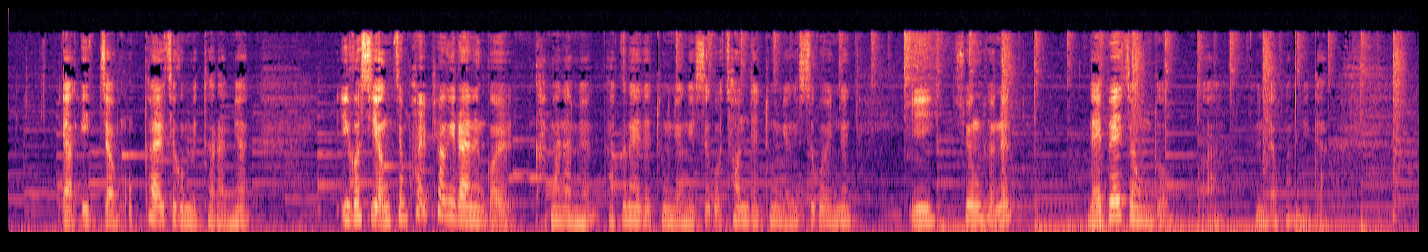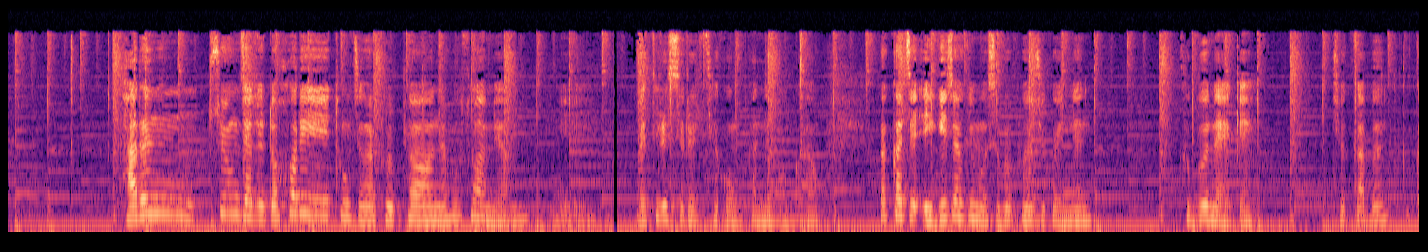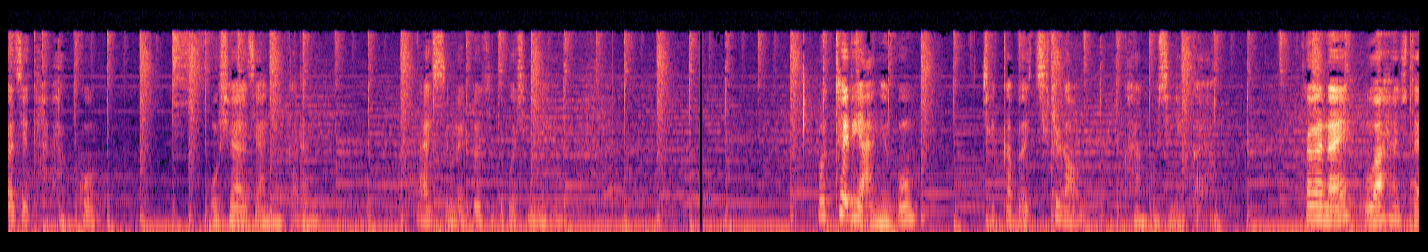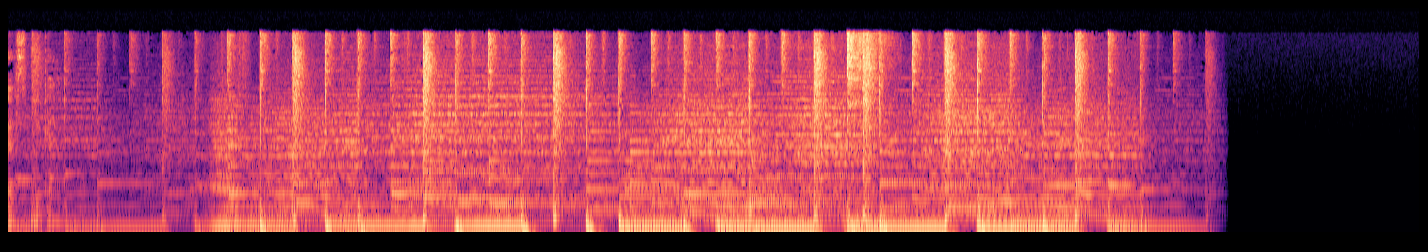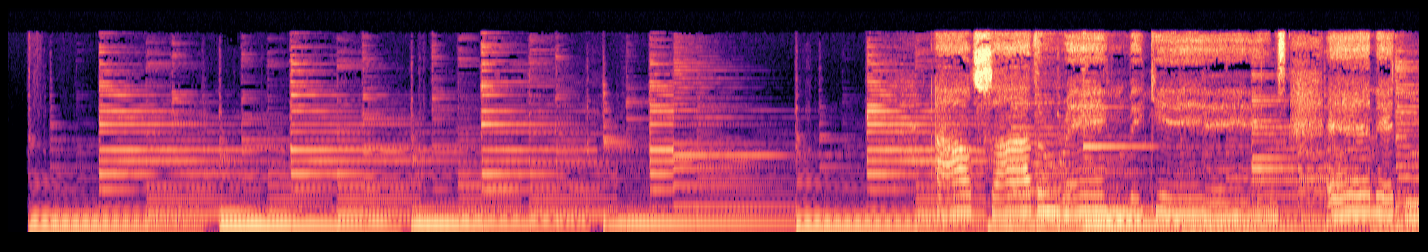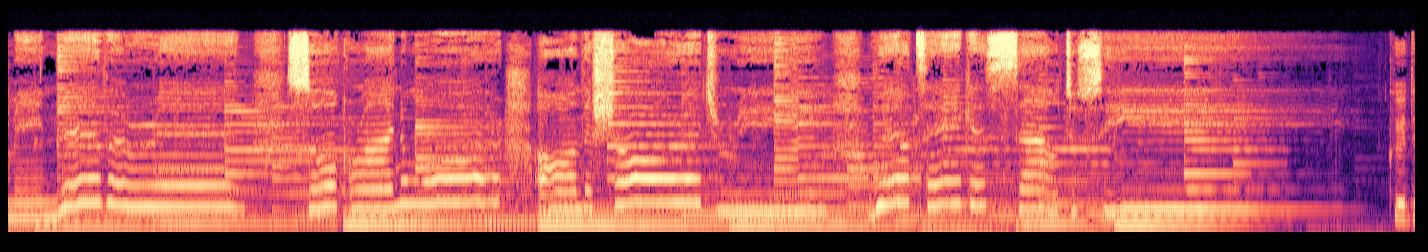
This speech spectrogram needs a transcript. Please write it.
약 2.58제곱미터라면 이것이 0.8평이라는 걸 감안하면 박근혜 대통령이 쓰고 전 대통령이 쓰고 있는 이 수용소는 4배 정도가 된다고 합니다. 다른 수용자들도 허리 통증을 불편을 호소하면 이 매트리스를 제공받는 건가요? 끝까지 이기적인 모습을 보여주고 있는 그분에게 죄값은 끝까지 다 받고 오셔야 하지 않을까라는 말씀을 또 드리고 싶네요. 호텔이 아니고 죄값을 치르러 간 곳이니까요. 강하나의 우아한 수다였습니다.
